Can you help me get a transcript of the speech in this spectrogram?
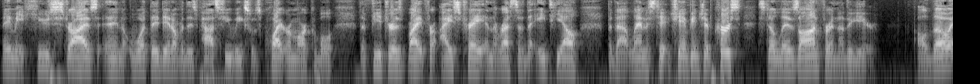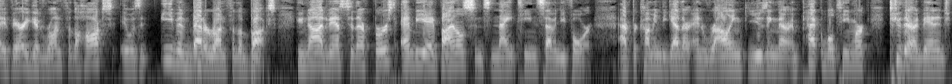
they made huge strides, and what they did over these past few weeks was quite remarkable. The future is bright for Ice Trae and the rest of the ATL, but the Atlanta Championship curse still lives on for another year. Although a very good run for the Hawks, it was an even better run for the Bucks, who now advanced to their first NBA Finals since 1974, after coming together and rallying using their impeccable teamwork to their advantage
